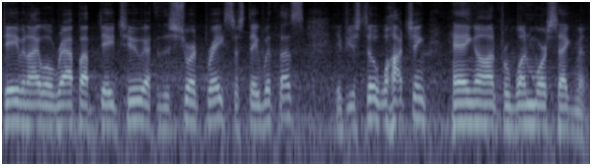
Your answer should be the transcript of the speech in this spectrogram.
Dave and I will wrap up day two after this short break, so stay with us. If you're still watching, hang on for one more segment.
